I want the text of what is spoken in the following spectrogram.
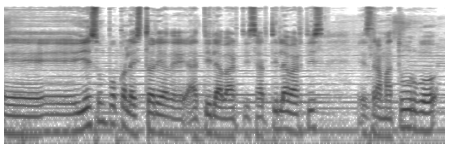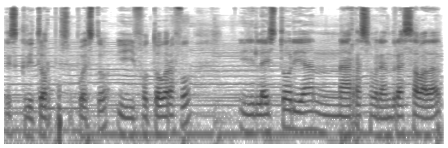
y es un poco la historia de Attila Bartis. Attila Bartis es dramaturgo, escritor por supuesto y fotógrafo. Y la historia narra sobre Andrés Sabadat,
